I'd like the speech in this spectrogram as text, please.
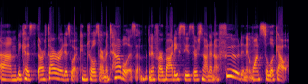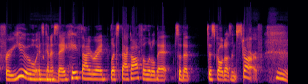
um, because our thyroid is what controls our metabolism. And if our body sees there's not enough food and it wants to look out for you, mm. it's going to say, hey, thyroid, let's back off a little bit so that this girl doesn't starve. Hmm.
